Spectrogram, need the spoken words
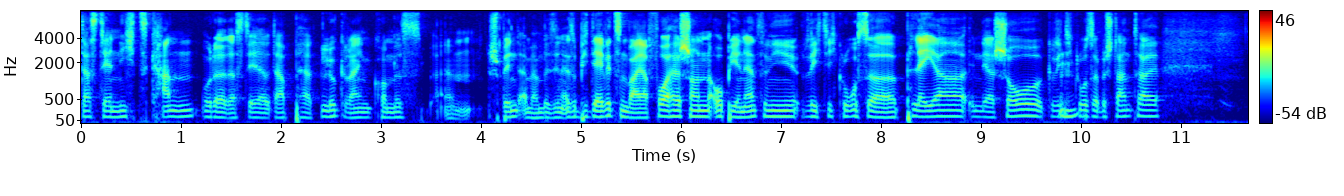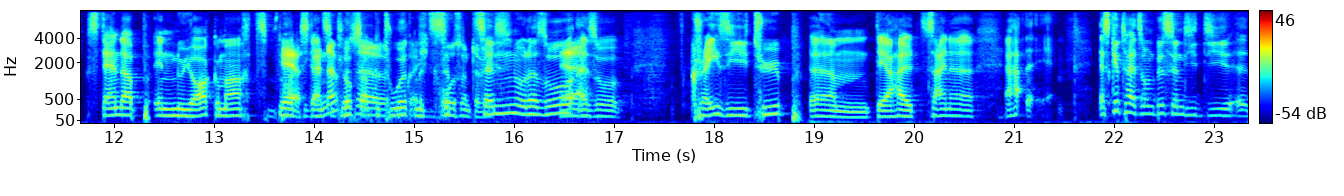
dass der nichts kann oder dass der da per Glück reingekommen ist, ähm, spinnt einfach ein bisschen. Also Pete Davidson war ja vorher schon Opie and Anthony, richtig großer Player in der Show, richtig großer Bestandteil. Stand-up in New York gemacht, Ja, hat die ganzen Clubs ist abgetourt mit groß 17 unterwegs. oder so. Ja. Also crazy Typ, ähm, der halt seine. Er hat, es gibt halt so ein bisschen die, die, äh,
